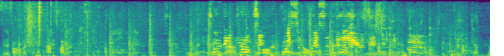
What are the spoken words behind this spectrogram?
เดินออกมาจะอับปะเดินไม่เสียเวลานะเดี๋ยวออกไม่ได้ออกมาเพื่อนเลยเดี๋ยวเลยเนี่ยสามสิบวิจัดไป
